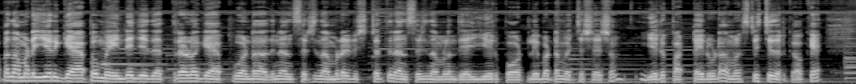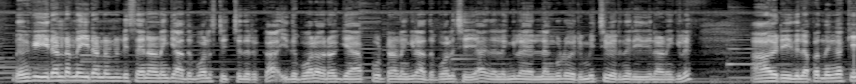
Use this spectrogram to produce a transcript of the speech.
അപ്പോൾ നമ്മുടെ ഈ ഒരു ഗ്യാപ്പ് മെയിന്റെയിൻ ചെയ്ത് എത്രയാണോ ഗ്യാപ്പ് വേണ്ടത് അതിനനുസരിച്ച് നമ്മുടെ ഇഷ്ടത്തിനനുസരിച്ച് നമ്മൾ എന്ത് ചെയ്യുക? ഈ ഒരു പോട്ടലി ബട്ടൺ വെച്ച ശേഷം ഈ ഒരു പട്ടയിലൂടെ നമ്മൾ സ്റ്റിച്ച് ചെയ്തെടുക്കുക ഓക്കെ നിങ്ങൾക്ക് ഈ രണ്ടെണ്ണം ഈ രണ്ടെണ്ണം ഡിസൈൻ ആണെങ്കിൽ അതുപോലെ സ്റ്റിച്ച് ചെയ്തെടുക്കുക. ഇതുപോലെ ഓരോ ഗ്യാപ്പ് ഇട്ടാണെങ്കിൽ അതുപോലെ ചെയ്യുക. അല്ലെങ്കിൽ എല്ലാം കൂടെ ഒരുമിച്ച് വരുന്ന രീതിയിലാണെങ്കിൽ ആ ഒരു രീതിയിൽ. അപ്പോൾ നിങ്ങൾക്ക്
